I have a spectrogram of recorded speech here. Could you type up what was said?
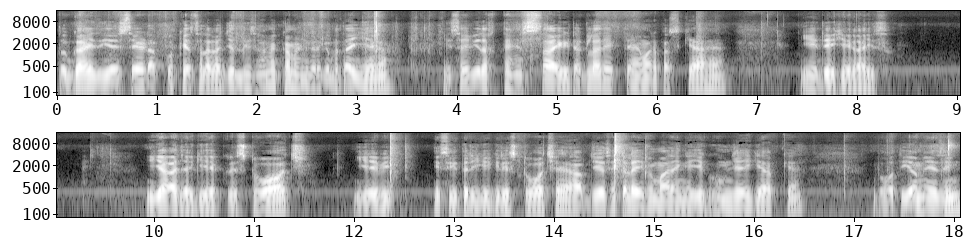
तो गाइज़ ये सेट आपको कैसा लगा? जल्दी से हमें कमेंट करके बताइएगा। इसे भी रखते हैं साइड। अगला देखते हैं हमारे पास क्या है। ये देखिए गाइस ये आ जाएगी एक रिस्ट वॉच ये भी इसी तरीके की रिस्ट वॉच है। आप जैसे कलाई पे मारेंगे, ये घूम जाएगी आपके। बहुत ही अमेजिंग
